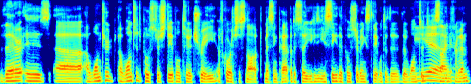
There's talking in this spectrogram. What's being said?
there is uh, a wanted a wanted poster stapled to a tree. Of course, it's not a missing pet, but it's so you you see the poster being stapled to the the wanted yeah, sign yeah. for him.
